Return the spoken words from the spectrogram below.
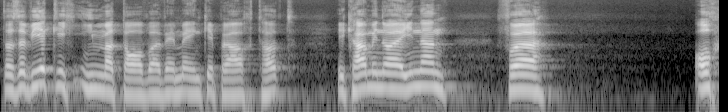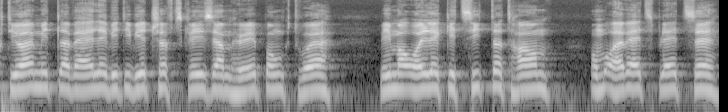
dass er wirklich immer da war, wenn man ihn gebraucht hat. Ich kann mich noch erinnern, vor acht Jahren mittlerweile, wie die Wirtschaftskrise am Höhepunkt war, wie wir alle gezittert haben um Arbeitsplätze,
